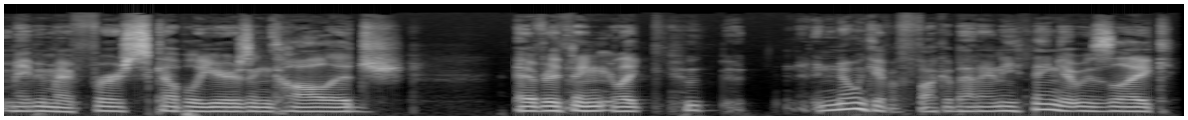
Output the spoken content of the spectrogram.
maybe my first couple years in college. Everything like who, no one gave a fuck about anything. It was like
